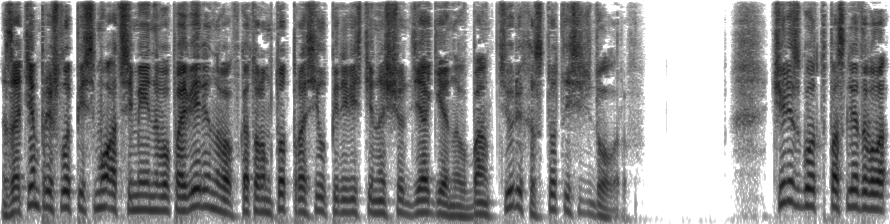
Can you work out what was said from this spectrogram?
Затем пришло письмо от семейного поверенного, в котором тот просил перевести на счет Диогена в банк Тюриха 100 тысяч долларов. Через год последовало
